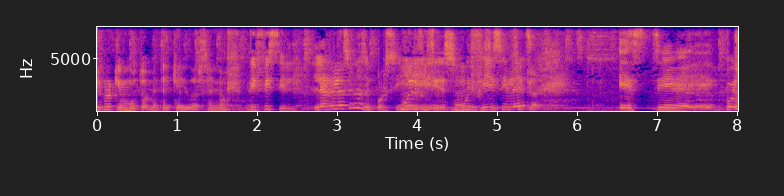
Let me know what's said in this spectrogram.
Yo creo que mutuamente hay que ayudarse, ¿no? Difícil. Las relaciones de por sí Muy difíciles, muy difíciles, sí, claro. Este, pues,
